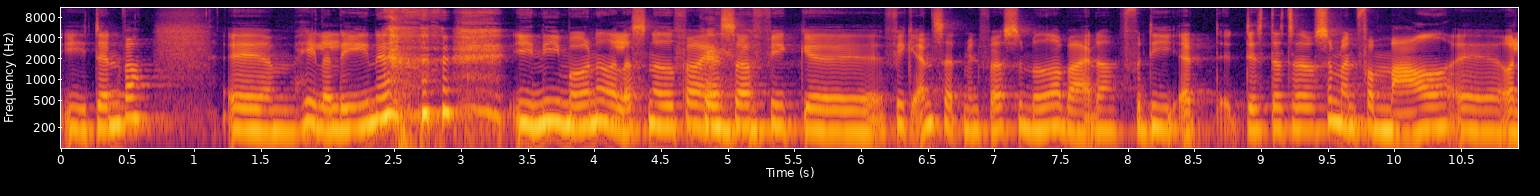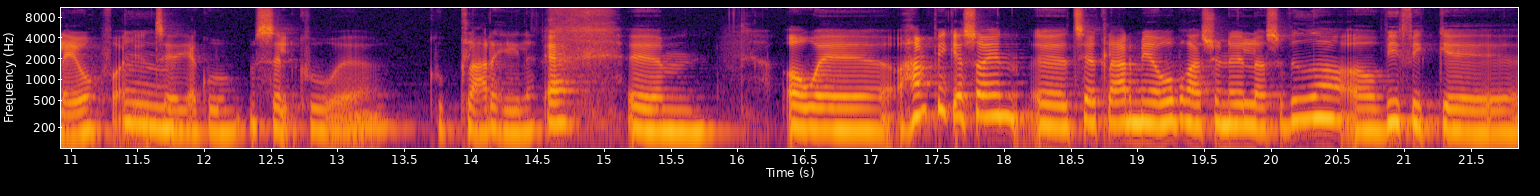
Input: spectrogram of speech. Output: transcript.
i Denver. Øh, helt alene i ni måneder eller sådan noget, før Okay. jeg så fik, øh, fik ansat min første medarbejder, fordi at det, der, der var simpelthen for meget øh, at lave, for, mm. til at jeg kunne, selv kunne, øh, kunne klare det hele. Ja. Øhm, og, øh, og ham fik jeg så ind øh, til at klare det mere operationelt og så videre, og vi fik øh,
